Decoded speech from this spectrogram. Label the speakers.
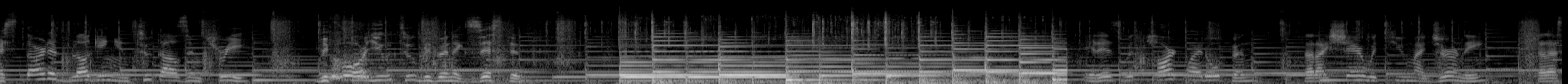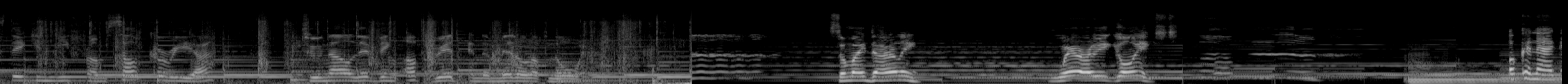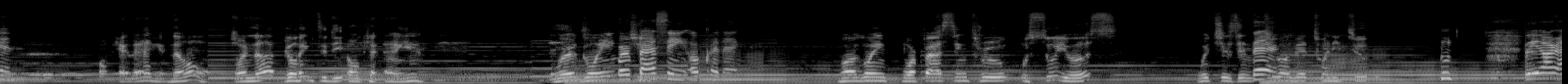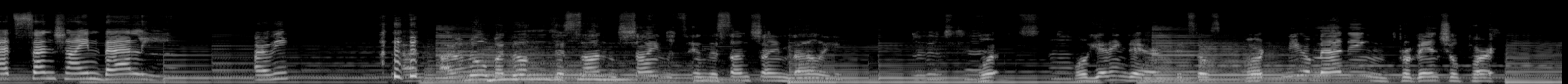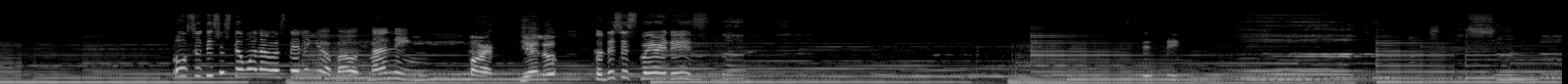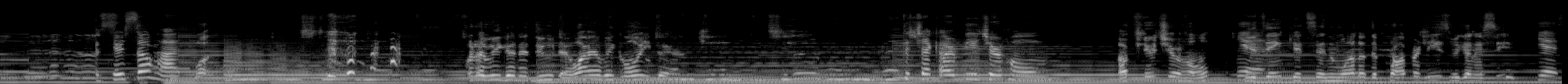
Speaker 1: I started vlogging in 2003 before YouTube even existed. It is with heart wide open that I share with you my journey that has taken me from South Korea to now living off grid in the middle of nowhere. So, my darling, where are we going?
Speaker 2: Okanagan.
Speaker 1: Okanagan. No, we're not going to the Okanagan. We're going.
Speaker 2: We're
Speaker 1: to,
Speaker 2: passing Okanagan.
Speaker 1: We're going. We're passing through Osoyoos, which is in
Speaker 2: There.
Speaker 1: 222.
Speaker 2: We are at Sunshine Valley. Are we?
Speaker 1: and I don't know, but look, the sun shines in the Sunshine Valley. Mm-hmm. We're we're getting there. It's those. We're near Manning Provincial Park.
Speaker 2: Oh, so this is the one I was telling you about, Manning Park.
Speaker 1: Yeah, look.
Speaker 2: So this is where it is. This thing. You're so hot.
Speaker 1: What? what are we gonna do there? Why are we going there?
Speaker 2: To check our future home.
Speaker 1: Our future home?
Speaker 2: Yeah.
Speaker 1: You think it's in one of the properties we're gonna see?
Speaker 2: Yes.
